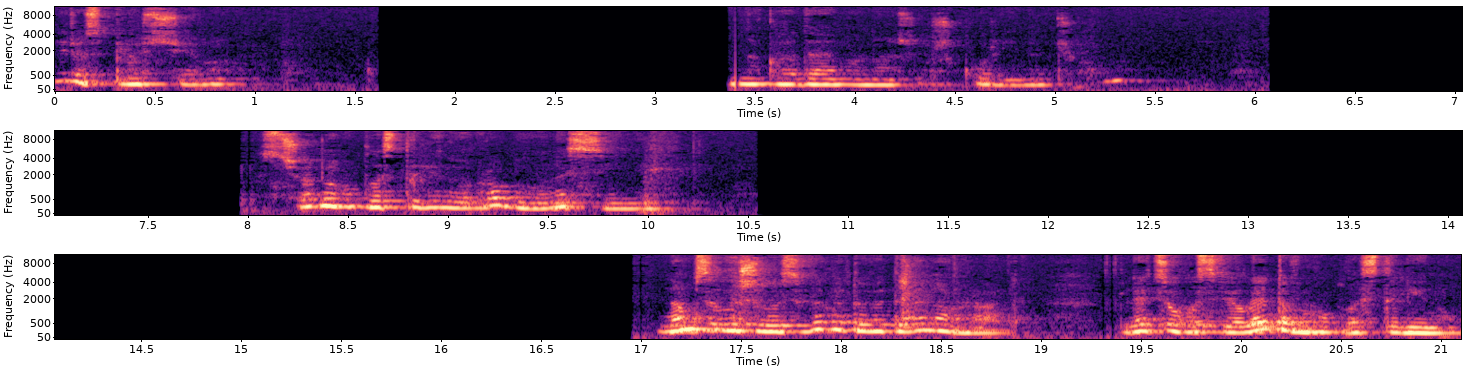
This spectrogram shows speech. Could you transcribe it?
і розплющуємо. Накладаємо нашу шкуриночку. З чорного пластиліну робимо насіння. Нам залишилось виготовити виноград. Для цього з фіолетового пластиліну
